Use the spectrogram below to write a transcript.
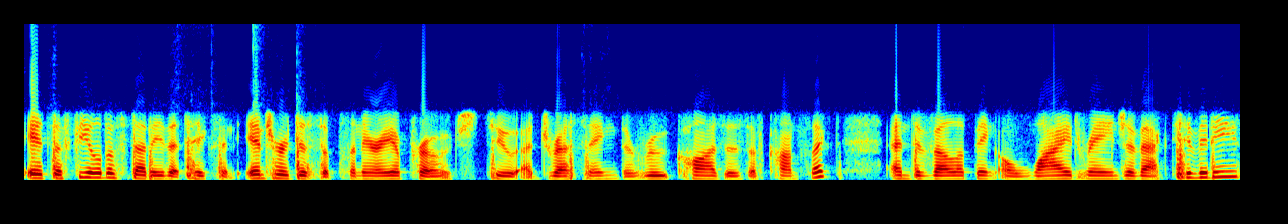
It's a field of study that takes an interdisciplinary approach to addressing the root causes of conflict and developing a wide range of activities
